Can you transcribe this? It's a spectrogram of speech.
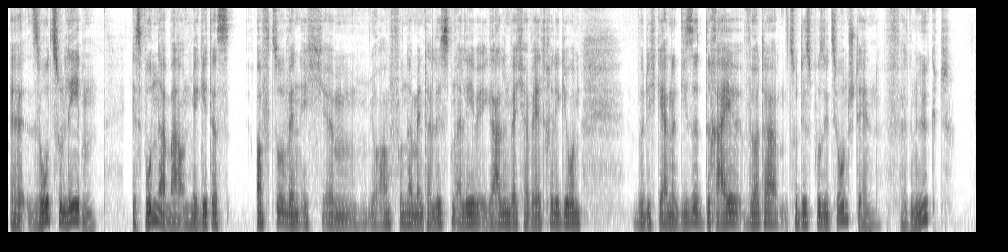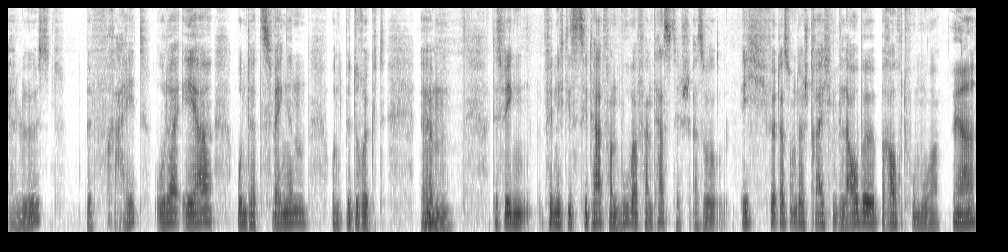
Äh, so zu leben, ist wunderbar und mir geht das oft so, wenn ich ähm, ja, Fundamentalisten erlebe, egal in welcher Weltreligion, würde ich gerne diese drei Wörter zur Disposition stellen. Vergnügt, erlöst, befreit oder eher unter Zwängen und bedrückt. Mhm. Ähm, deswegen finde ich dieses Zitat von Buber fantastisch. Also ich würde das unterstreichen, Glaube braucht Humor. Ja,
